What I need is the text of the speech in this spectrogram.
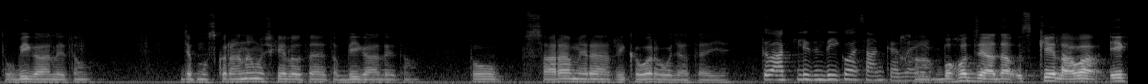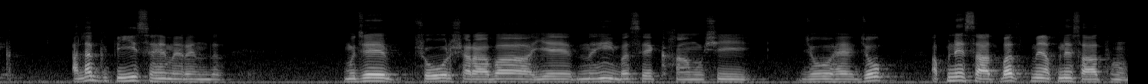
تو بھی گا لیتا ہوں۔ جب مسکرانا مشکل ہوتا ہے تب بھی گا لیتا ہوں۔ تو سارا میرا ریکور ہو جاتا ہے یہ۔ تو آپ کے لیے زندگی کو آسان کر رہا ہے ہاں بہت زیادہ۔ اس کے علاوہ ایک الگ پیس ہے میرے اندر۔ مجھے شور شرابہ یہ نہیں بس ایک خاموشی جو ہے جو اپنے ساتھ بس میں اپنے ساتھ ہوں۔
